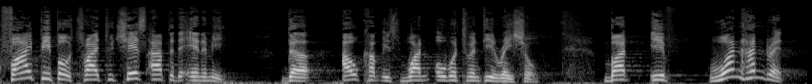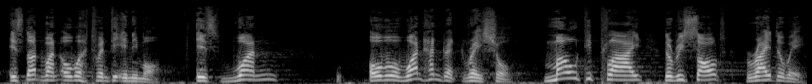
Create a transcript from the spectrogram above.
Five people try to chase after the enemy. The outcome is 1 over 20 ratio. But if 100 is not 1 over 20 anymore, it's 1 over 100 ratio. Multiply the result right away.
